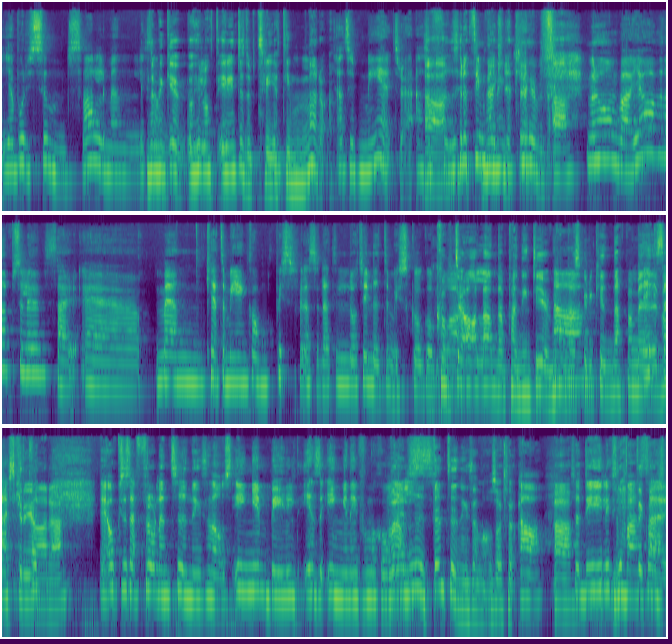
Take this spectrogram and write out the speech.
jag bor i Sundsvall men liksom. Nej men gud, och hur långt, är det inte typ tre timmar då? Ja, typ mer tror jag. Alltså Ja. fyra timmar men kanske. gud, ja. Men hon bara, ja men absolut. Så här, eh, men kan jag ta med en kompis? För alltså, det låter ju lite mysko att gå på. Kom till Arlanda på en intervju. Hon Ja. bara, ska du kidnappa mig? Vad Exakt. ska du göra? Eh, också så här, från en tidningsannons. Ingen bild, alltså ingen information Var det en liten tidningsannons också? Ja, Ja. så det är liksom bara så här.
